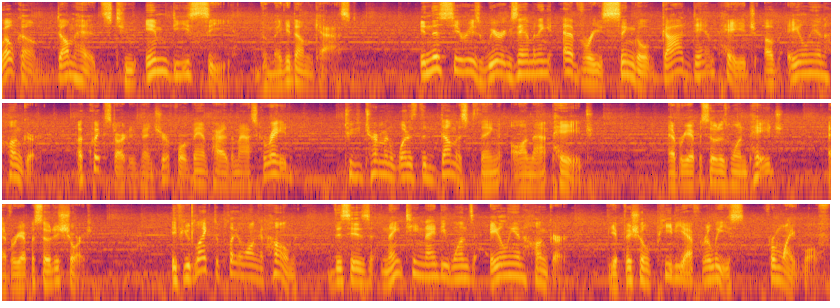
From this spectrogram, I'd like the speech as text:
Welcome, dumbheads, to MDC, the Mega Dumbcast. In this series, we're examining every single goddamn page of Alien Hunger, a quick start adventure for Vampire the Masquerade, to determine what is the dumbest thing on that page. Every episode is one page, every episode is short. If you'd like to play along at home, this is 1991's Alien Hunger, the official PDF release from White Wolf.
